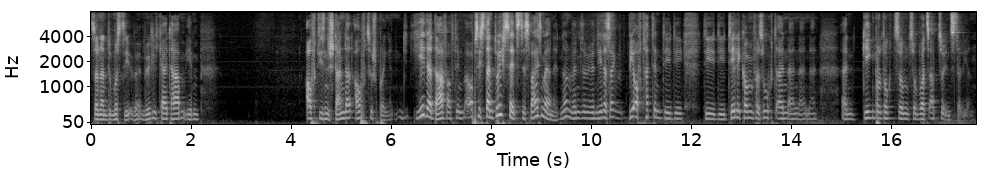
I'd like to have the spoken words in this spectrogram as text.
Sondern du musst die Möglichkeit haben, eben auf diesen Standard aufzuspringen. Jeder darf auf den, ob sich dann durchsetzt, das weiß man ja nicht. Ne? Wenn, wenn jeder sagt, wie oft hat denn die, die, die, die Telekom versucht, ein, ein, ein, ein, ein Gegenprodukt zum, zum WhatsApp zu installieren?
